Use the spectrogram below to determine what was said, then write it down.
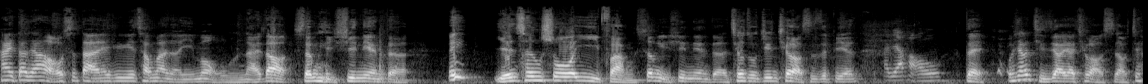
嗨，大家好，我是大人 APP 创办人一梦。我们来到声语训练的，哎，延伸说艺坊声语训练的邱竹君邱老师这边。大家好。对，我想请教一下邱老师啊，就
